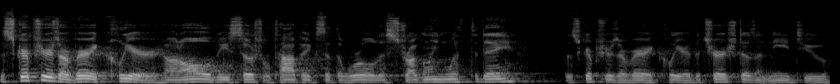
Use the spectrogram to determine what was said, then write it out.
The scriptures are very clear on all of these social topics that the world is struggling with today. The scriptures are very clear. The church doesn't need to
